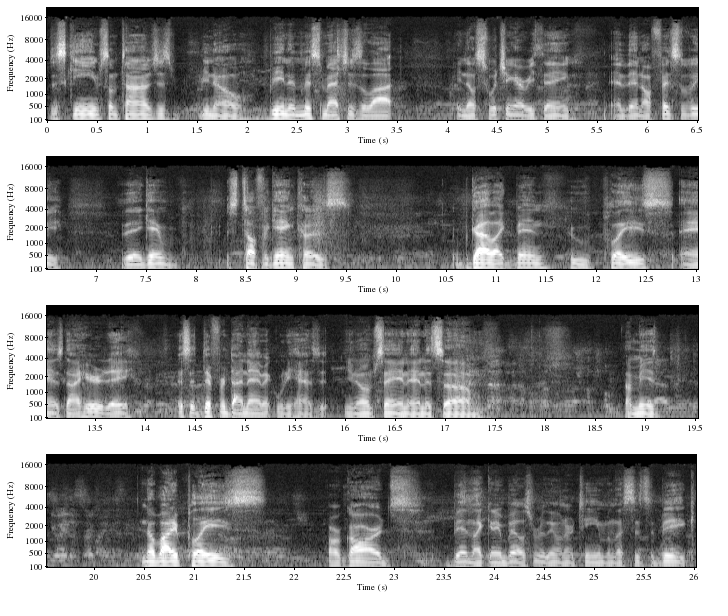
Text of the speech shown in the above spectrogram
the scheme sometimes, just, you know, being in mismatches a lot, you know, switching everything. And then offensively, then again, it's tough again because a guy like Ben who plays and is not here today, it's a different dynamic when he has it. You know what I'm saying? And it's, um, I mean, nobody plays or guards Ben like anybody else really on our team unless it's a big.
